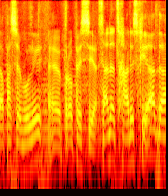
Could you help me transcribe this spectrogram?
დაფასებული პროფესია. სადაც ხარისხია და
